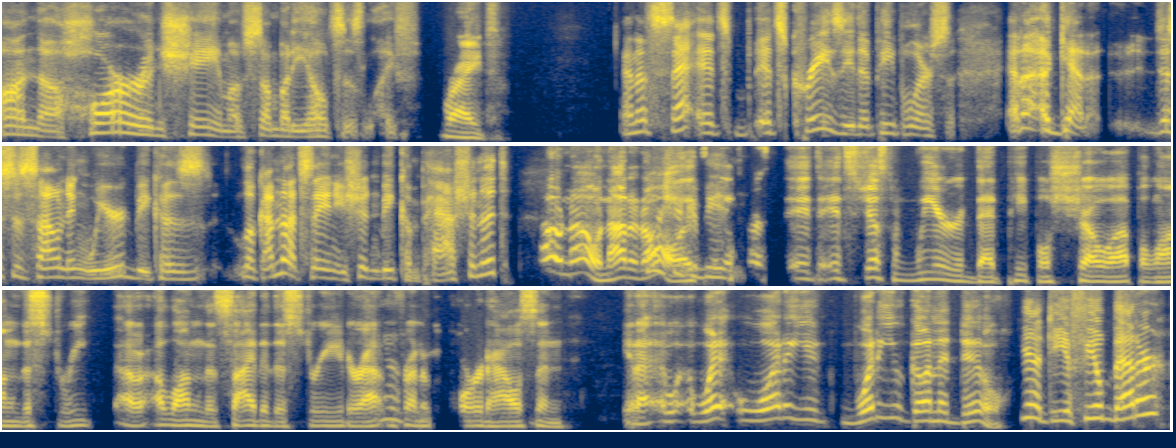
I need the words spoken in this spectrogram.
on the horror and shame of somebody else's life. Right. And it's sad. It's it's crazy that people are. And I, again, this is sounding weird because look, I'm not saying you shouldn't be compassionate. Oh no, not at all. It's, be- it's just, it, it's just weird that people show up along the street, uh, along the side of the street, or out Yeah. in front of a courthouse, and you know what? What are you? What are you gonna do? Yeah. Do you feel better?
